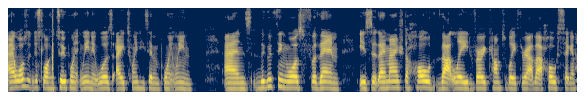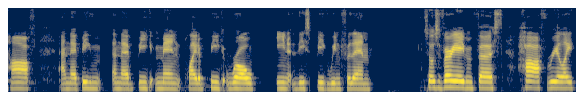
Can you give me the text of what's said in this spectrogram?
and it wasn't just like a two point win, it was a 27 point win. And the good thing was for them is that they managed to hold that lead very comfortably throughout that whole second half, and their big and their big men played a big role in this big win for them. So it was a very even first half, really.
